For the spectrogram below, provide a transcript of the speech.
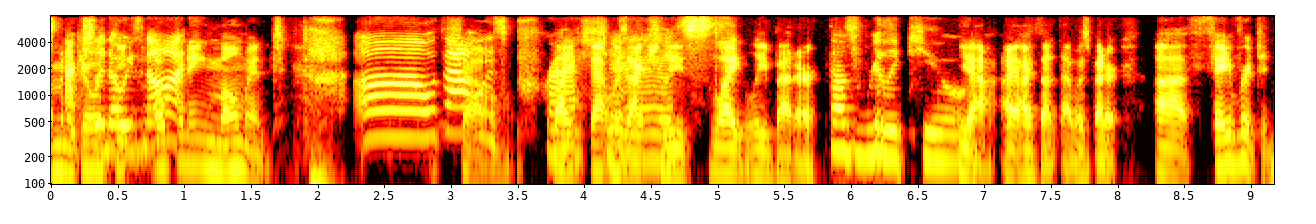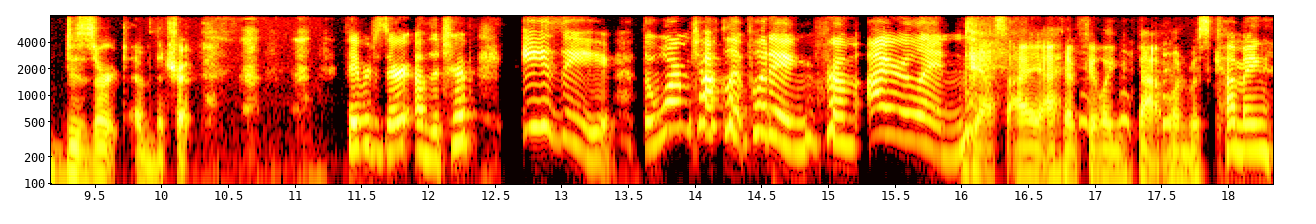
I'm gonna Actually, go no, with he's the not. opening moment. Oh, that So, was precious. Like that was actually slightly better. That was really cute. Yeah, I, I thought that was better. Uh, favorite dessert of the trip. Favorite dessert of the trip? Easy. The warm chocolate pudding from Ireland. Yes, I, I had a feeling that one was coming.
